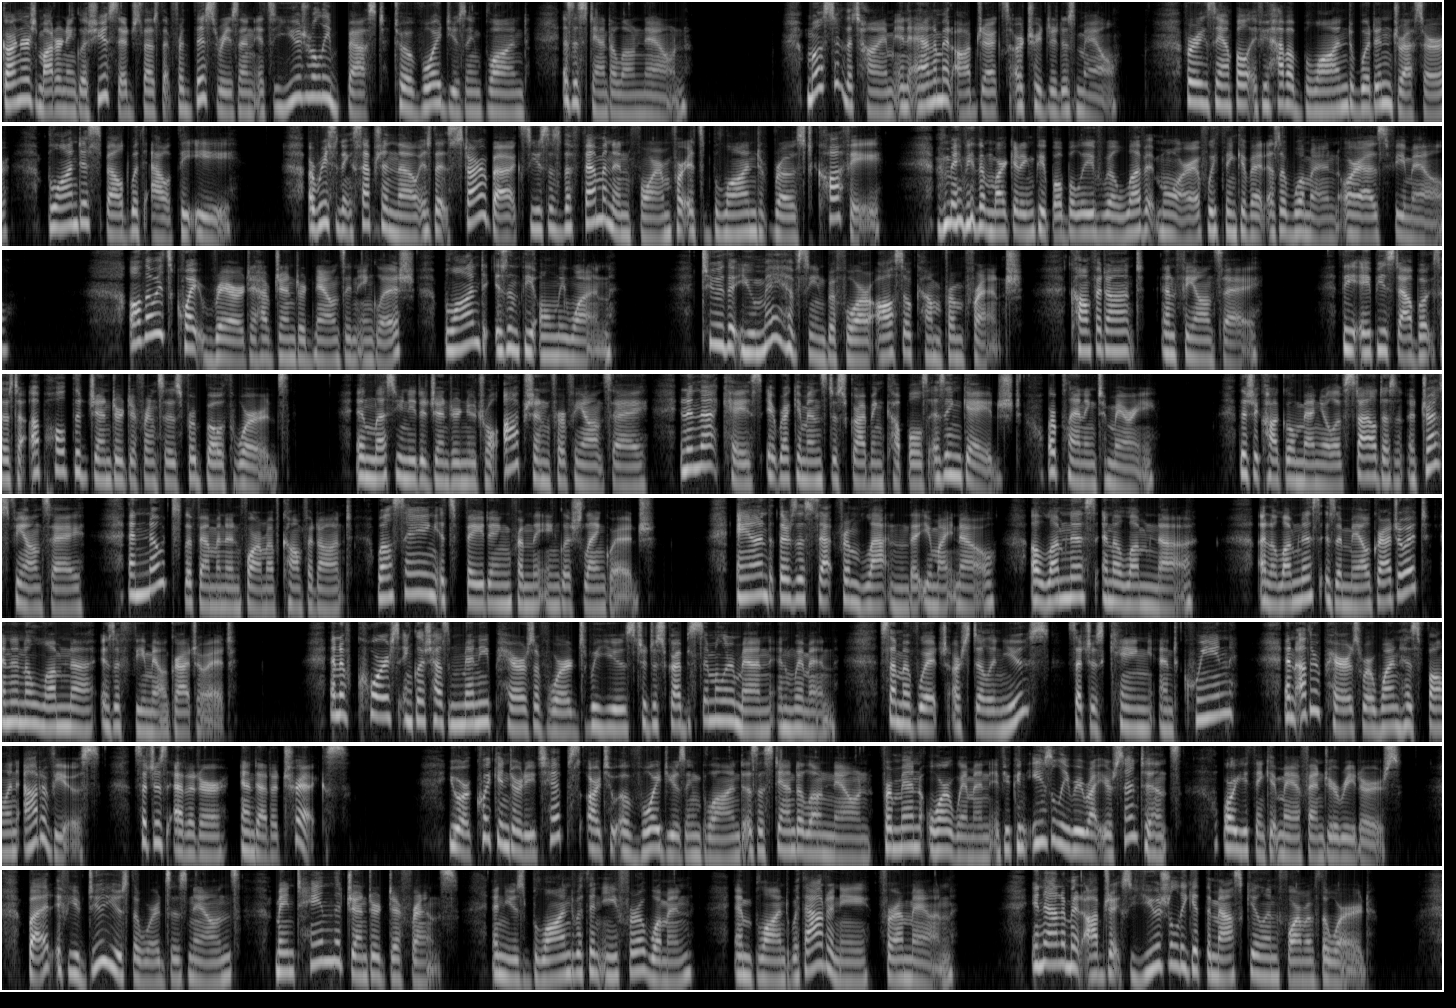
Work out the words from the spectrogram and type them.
Garner's modern English usage says that for this reason, it's usually best to avoid using blonde as a standalone noun. Most of the time, inanimate objects are treated as male. For example, if you have a blonde wooden dresser, blonde is spelled without the E. A recent exception, though, is that Starbucks uses the feminine form for its blonde roast coffee. Maybe the marketing people believe we'll love it more if we think of it as a woman or as female. Although it's quite rare to have gendered nouns in English, blonde isn't the only one. Two that you may have seen before also come from French confidant and fiancé. The AP Style book says to uphold the gender differences for both words, unless you need a gender neutral option for fiance, and in that case, it recommends describing couples as engaged or planning to marry. The Chicago Manual of Style doesn't address fiance and notes the feminine form of confidant while saying it's fading from the English language. And there's a set from Latin that you might know alumnus and alumna. An alumnus is a male graduate, and an alumna is a female graduate. And of course, English has many pairs of words we use to describe similar men and women, some of which are still in use, such as king and queen, and other pairs where one has fallen out of use, such as editor and editrix. Your quick and dirty tips are to avoid using blonde as a standalone noun for men or women if you can easily rewrite your sentence or you think it may offend your readers. But if you do use the words as nouns, maintain the gender difference and use blonde with an E for a woman and blonde without an E for a man. Inanimate objects usually get the masculine form of the word.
